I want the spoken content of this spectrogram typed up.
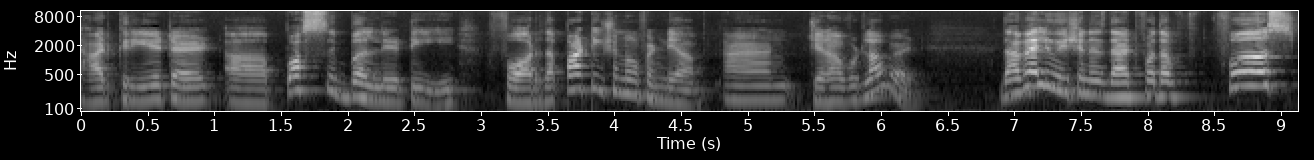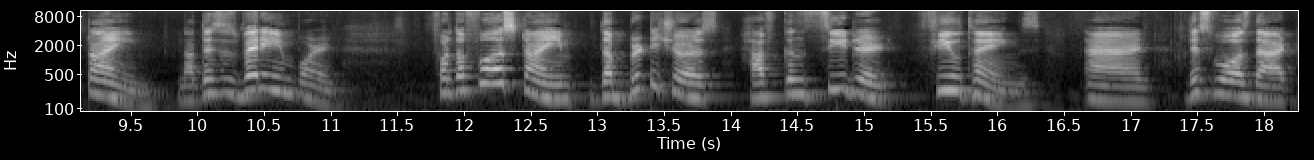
had created a possibility for the partition of india and jinnah would love it. The evaluation is that for the first time, now this is very important, for the first time, the Britishers have considered few things, and this was that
